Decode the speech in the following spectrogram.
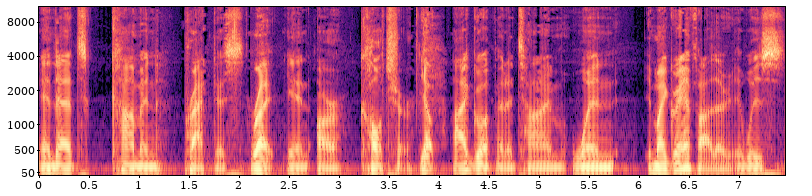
and that's common practice Right. in our culture. Yep. I grew up in a time when my grandfather, it was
